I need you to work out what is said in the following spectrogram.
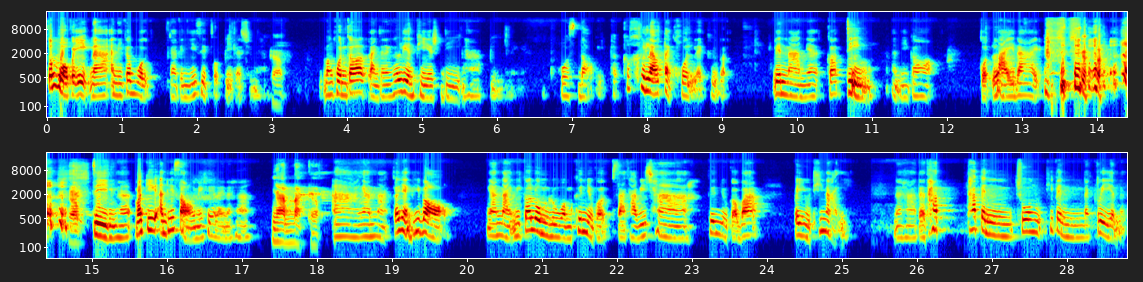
ก็บวกไปอีกนะ อันนี้ก็บวกกลายเป็นยี่สิบกว่าปีแล้วใช่ไหมคะครับ บางคนก็หลังจากนั้นก็เรียน PhD ห้าปีอะไรเงี้ย post doc อีกก็คือแล้วแต่คนเลยคือแบบเรียนนานเนี่ยก็จริง อันนี้ก็กดไลค์ได้ครับจริงฮะเมื่อกี้อันที่สองนี่คืออะไรนะคะ งานหนักครับอ่างานหนักก็อย่างที่บอก งานหนักนี่ก็รวมๆขึ้นอยู่กับสาขาวิชา ขึ้นอยู่กับว่าไปอยู่ที่ไหนนะคะแต่ถ้าถ้าเป็นช่วงที่เป็นนักเรียนน่ะ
